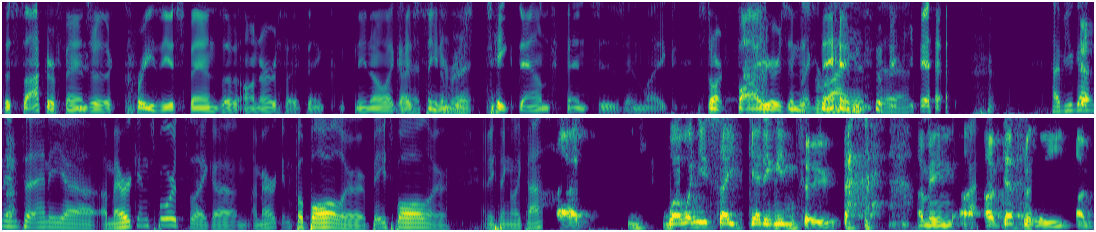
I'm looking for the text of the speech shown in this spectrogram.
The soccer fans are the craziest fans of, on earth. I think. You know, like yeah, I've seen them right. just take down fences and like start fires in the like stands. Riots, like, yeah. Have you gotten into any uh, American sports like um, American football or baseball or anything like that? Uh, well, when you say getting into, I mean, I, have definitely, i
